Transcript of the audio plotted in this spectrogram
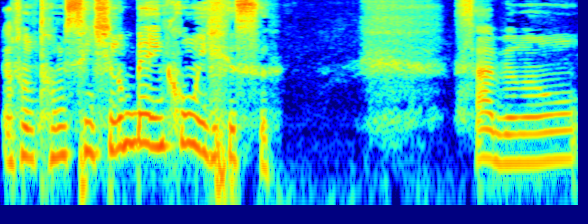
eu não tô me sentindo bem com isso. Sabe, eu não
